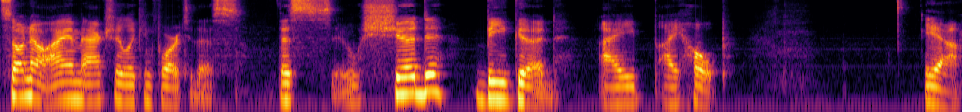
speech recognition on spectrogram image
So no, I am actually looking forward to this. This should be good. I I hope. Yeah.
